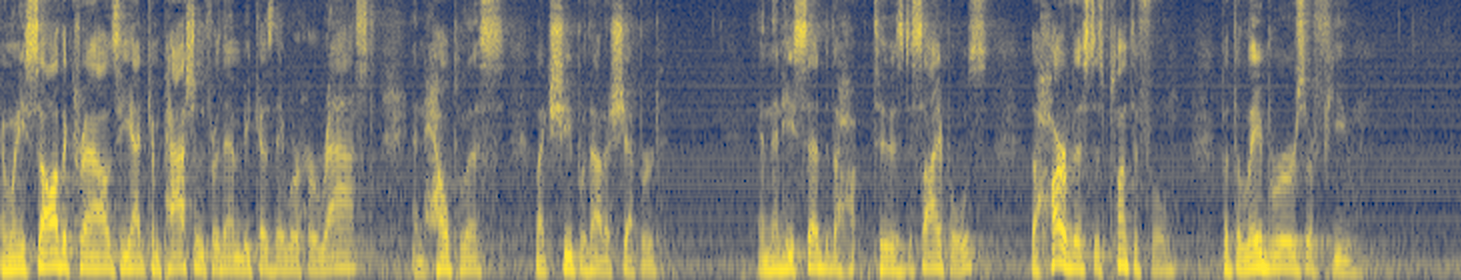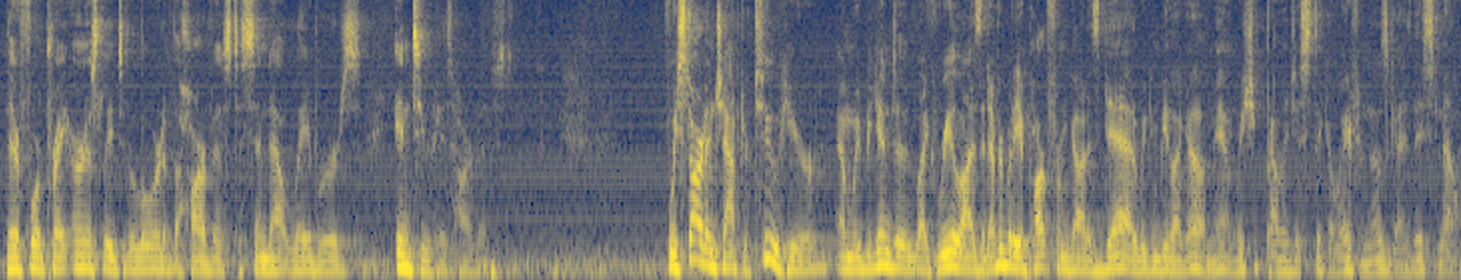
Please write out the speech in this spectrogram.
And when he saw the crowds, he had compassion for them because they were harassed and helpless, like sheep without a shepherd. And then he said to, the, to his disciples, The harvest is plentiful, but the laborers are few. Therefore, pray earnestly to the Lord of the harvest to send out laborers into his harvest. If we start in chapter 2 here and we begin to like realize that everybody apart from God is dead, we can be like, oh man, we should probably just stick away from those guys. They smell.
